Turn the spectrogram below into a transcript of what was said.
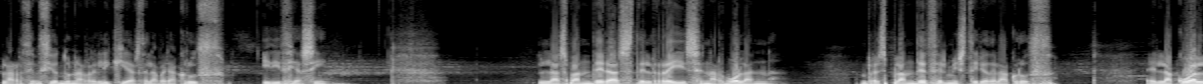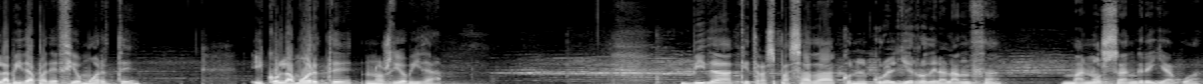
la recepción de unas reliquias de la Veracruz y dice así. Las banderas del Rey se enarbolan, resplandece el misterio de la cruz, en la cual la vida padeció muerte y con la muerte nos dio vida. Vida que traspasada con el cruel hierro de la lanza, manó sangre y agua,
